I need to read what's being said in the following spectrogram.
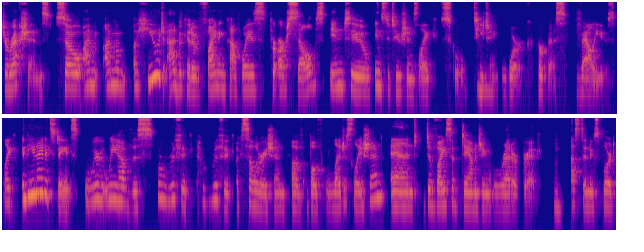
directions so i'm i'm a, a, huge advocate of finding pathways for ourselves into institutions like school mm. teaching work purpose values. Like in the United States, we're we have this horrific, horrific acceleration of both legislation and divisive, damaging rhetoric. Mm. Asked and explored,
